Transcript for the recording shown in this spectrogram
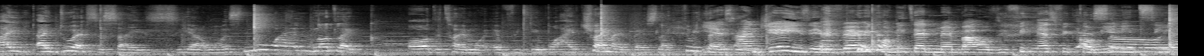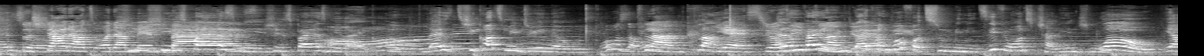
I I do exercise. Yeah, once in a while, not like all the time or every day, but I try my best, like three Yes, times. a and. Jay is a very committed member of the fitness freak Yes, so- community. yes, so so- shout out to other she, members. she inspires me. She inspires me like Aw, oh, that's, she caught me doing um what was that? Plank. Plank. Yes, she was and I'm doing very plank I can go for two minutes if you want to challenge me. Whoa! Yeah,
